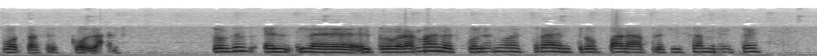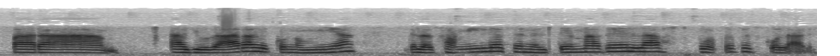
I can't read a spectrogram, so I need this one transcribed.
cuotas escolares. Entonces el, el programa de la escuela nuestra entró para precisamente para ayudar a la economía de las familias en el tema de las cuotas escolares.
